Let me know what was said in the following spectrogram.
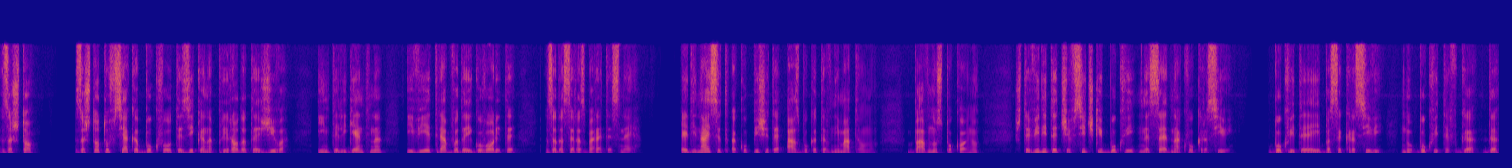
Защо? Защото всяка буква от езика на природата е жива, интелигентна и вие трябва да й говорите, за да се разберете с нея. 11. Ако пишете азбуката внимателно, бавно, спокойно, ще видите, че всички букви не са еднакво красиви. Буквите Е и Б са красиви, но буквите в Г, Д,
